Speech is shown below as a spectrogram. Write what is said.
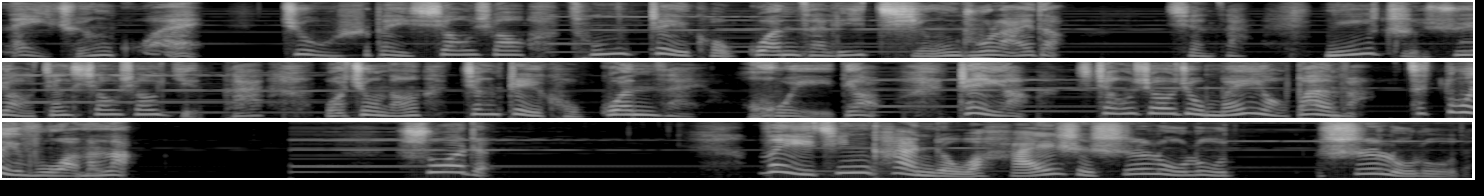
那群鬼就是被潇潇从这口棺材里请出来的。现在你只需要将潇潇引开，我就能将这口棺材。”毁掉，这样潇潇就没有办法再对付我们了。说着，卫青看着我还是湿漉漉、湿漉漉的，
